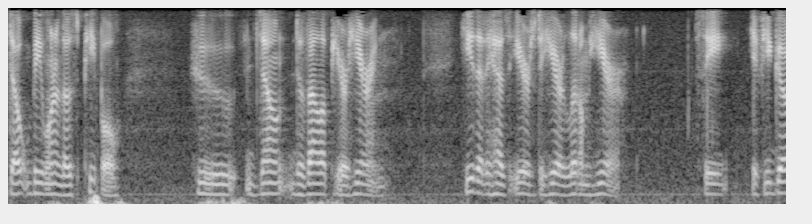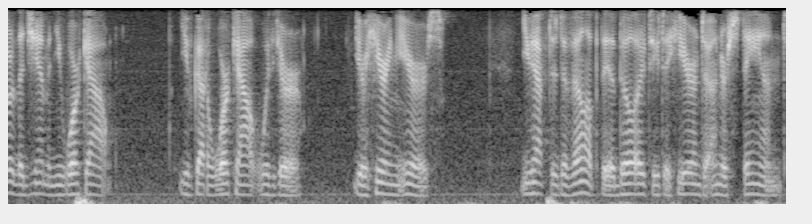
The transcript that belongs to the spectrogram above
Don't be one of those people who don't develop your hearing. He that has ears to hear, let him hear. See, if you go to the gym and you work out, you've got to work out with your your hearing ears. You have to develop the ability to hear and to understand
